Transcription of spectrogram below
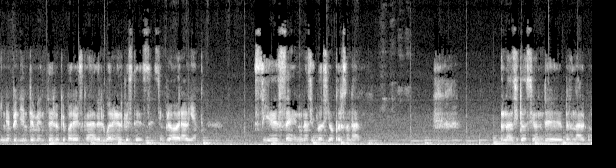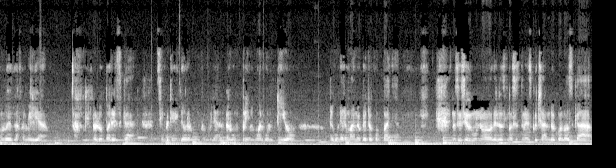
Independientemente de lo que parezca, del lugar en el que estés, siempre va a haber alguien. Si es en una situación personal, una situación de personal como lo es la familia, aunque no lo parezca, siempre tiene que haber algún familiar, algún primo, algún tío, algún hermano que te acompaña. No sé si alguno de los que nos están escuchando conozca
